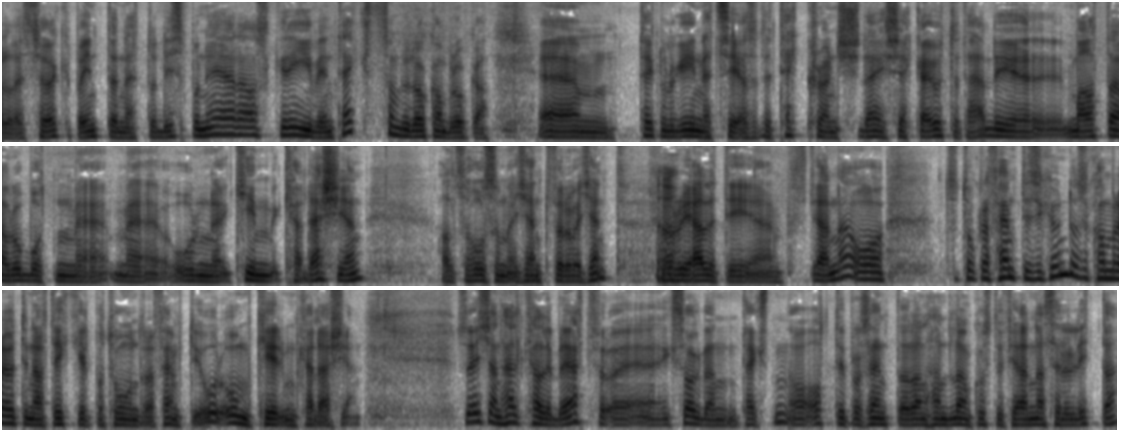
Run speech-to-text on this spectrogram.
eller søker på internett og disponerer og skriver en tekst som du da kan bruke. Um, Teknologinettsida som heter TechCrunch de sjekker ut dette. her. De eh, mater roboten med, med ordene Kim Kardashian, altså hun som er kjent for å være kjent, Ja. reality-stjerne. og så tok det 50 sekunder, og så kommer det ut en artikkel på 250 ord om Kim Kardashian. Så er ikke han helt kalibrert, for eh, jeg så den teksten, og 80% av den handler om hvordan du fjerner cellulitter.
